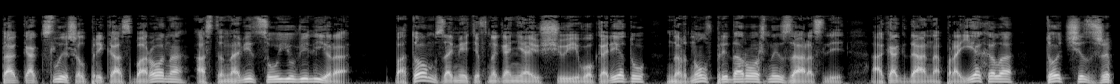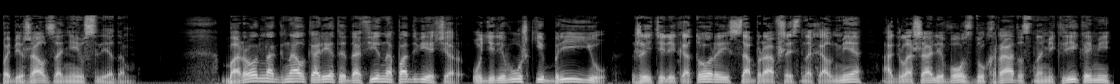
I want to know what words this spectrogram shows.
так как слышал приказ барона остановиться у ювелира, Потом, заметив нагоняющую его карету, нырнул в придорожные заросли, а когда она проехала, тотчас же побежал за нею следом. Барон нагнал кареты дофина под вечер у деревушки Брию, жители которой, собравшись на холме, оглашали воздух радостными криками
